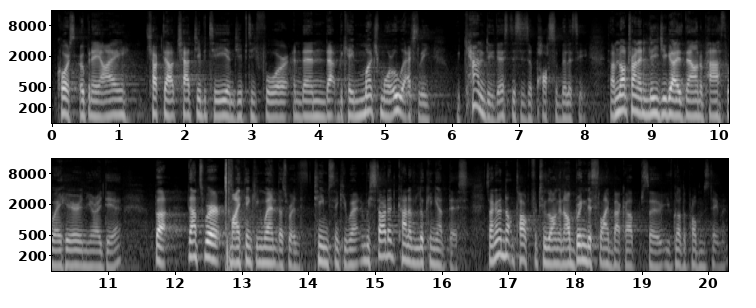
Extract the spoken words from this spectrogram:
Of course, OpenAI chucked out ChatGPT and GPT-4, and then that became much more, oh, actually, we can do this. This is a possibility. So I'm not trying to lead you guys down a pathway here in your idea, but that's where my thinking went, that's where the team's thinking went, and we started kind of looking at this. So I'm going to not talk for too long, and I'll bring this slide back up so you've got the problem statement.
